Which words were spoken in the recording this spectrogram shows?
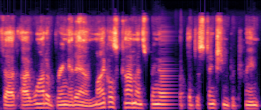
that I want to bring it in. Michael's comments bring up the distinction between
